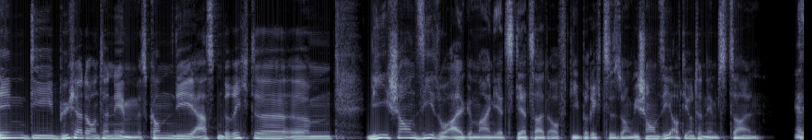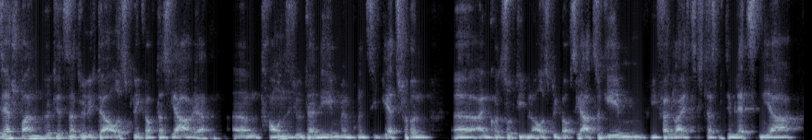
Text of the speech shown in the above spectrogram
in die Bücher der Unternehmen. Es kommen die ersten Berichte. Ähm, wie schauen Sie so allgemein jetzt derzeit auf die Berichtssaison? Wie schauen Sie auf die Unternehmenszahlen? Ja, sehr spannend wird jetzt natürlich der Ausblick auf das Jahr werden. Ähm, trauen sich Unternehmen im Prinzip jetzt schon äh, einen konstruktiven Ausblick aufs Jahr zu geben? Wie vergleicht sich das mit dem letzten Jahr?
